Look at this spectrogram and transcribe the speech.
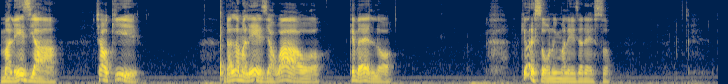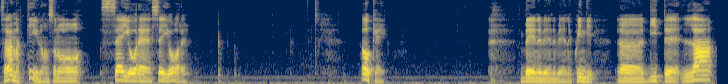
Malaysia，Ciao chi？Dalla Malaysia，Wow，che bello！Che ore sono in Malesia adesso? Sarà mattino, sono 6 ore, 6 ore. Ok. Bene, bene, bene. Quindi uh, dite la,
